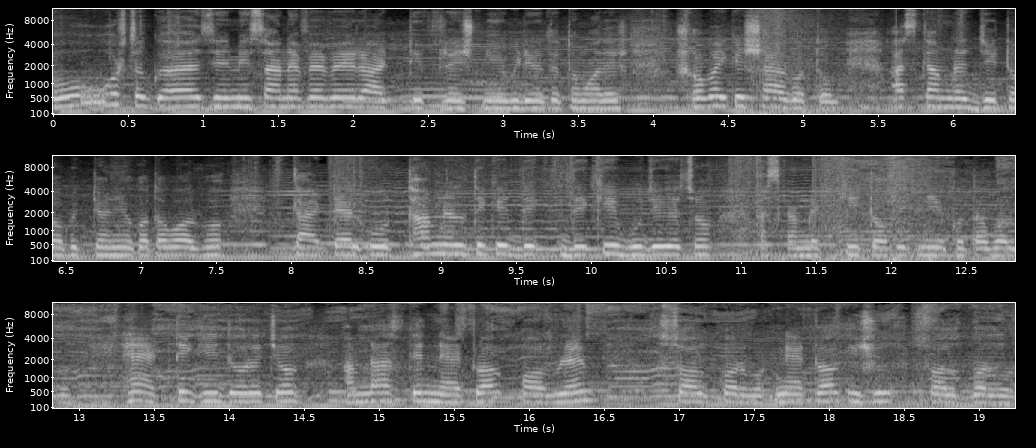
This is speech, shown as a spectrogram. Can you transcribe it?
ও হোয়াটসঅ্যাপ গাইস আমি সানাফেভের আরেকটি ফ্রেশ নিউ ভিডিওতে তোমাদের সবাইকে স্বাগতম। আজকে আমরা যে টপিকটা নিয়ে কথা বলব টাইটেল ও থামনেল থেকে দেখ- দেখেই বুঝে গেছো আজকে আমরা কি টপিক নিয়ে কথা বলব। হ্যাঁ ঠিকই ধরেছো, আমরা আজকে নেটওয়ার্ক প্রবলেম সলভ করব নেটওয়ার্ক ইস্যু সলভ করব।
